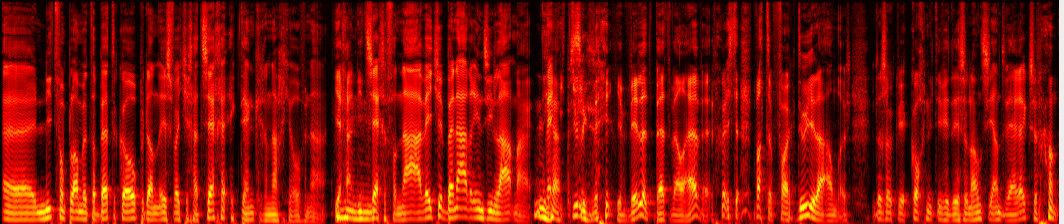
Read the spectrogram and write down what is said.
uh, niet van plan met dat bed te kopen, dan is wat je gaat zeggen: ik denk er een nachtje over na. Je gaat niet zeggen van, nou, weet je, bij nader inzien, laat maar. Nee, ja, natuurlijk, je wil het bed wel hebben. Wat de fuck doe je daar anders? Dat is ook weer cognitieve dissonantie aan het werk. Zo van,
